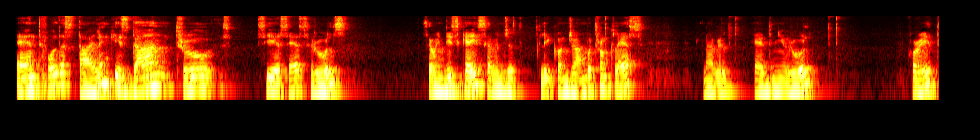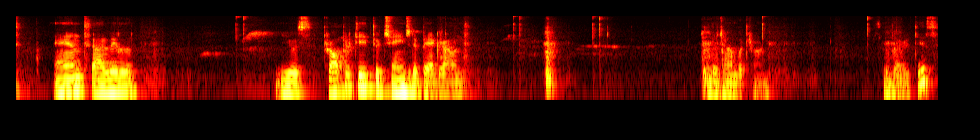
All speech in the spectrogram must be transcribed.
And all the styling is done through CSS rules. So in this case, I will just click on Jumbotron class and I will add a new rule for it and I will use property to change the background the Jumbotron. See there it is.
